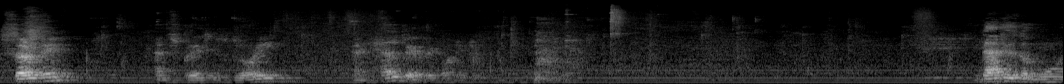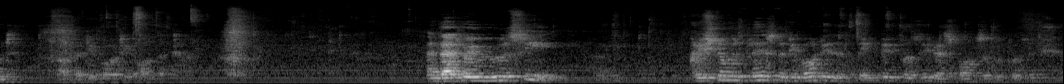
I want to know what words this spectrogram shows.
serve Him and spread His glory and help everybody That is the mood of a devotee all the. And that way we will see. Krishna will place the devotees in big, big position, responsible position.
